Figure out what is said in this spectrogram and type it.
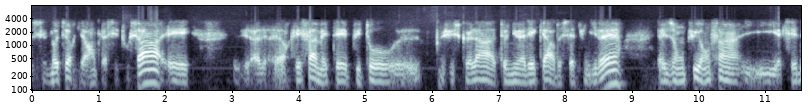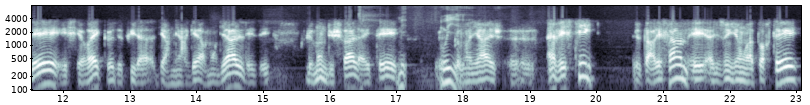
c'est le moteur qui a remplacé tout ça. Et alors que les femmes étaient plutôt jusque-là tenues à l'écart de cet univers, elles ont pu enfin y accéder. Et c'est vrai que depuis la dernière guerre mondiale, les, le monde du cheval a été, oui. comment dirais-je, investi par les femmes et elles y ont apporté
